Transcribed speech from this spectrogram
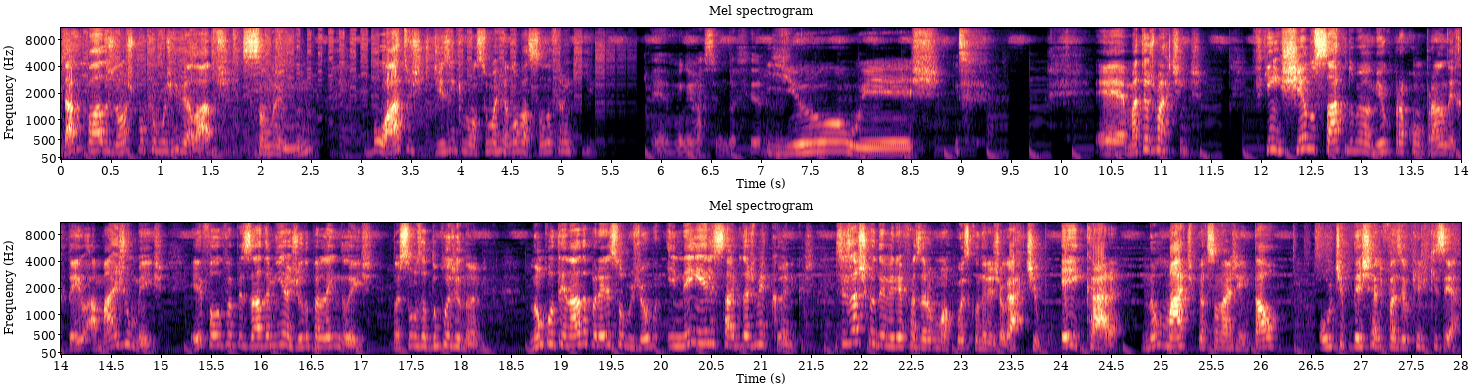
Dá pra falar dos novos Pokémons revelados, Sun e Moon, boatos que dizem que vão ser uma renovação da franquia. É, vou ganhar segunda-feira. You wish. É, Matheus Martins. Fiquei enchendo o saco do meu amigo pra comprar Undertale há mais de um mês. Ele falou que vai precisar da minha ajuda pra ler inglês. Nós somos a dupla dinâmica. Não contei nada pra ele sobre o jogo e nem ele sabe das mecânicas. Vocês acham que eu deveria fazer alguma coisa quando ele jogar? Tipo, ei cara, não mate o personagem tal? Ou tipo, deixar ele fazer o que ele quiser?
